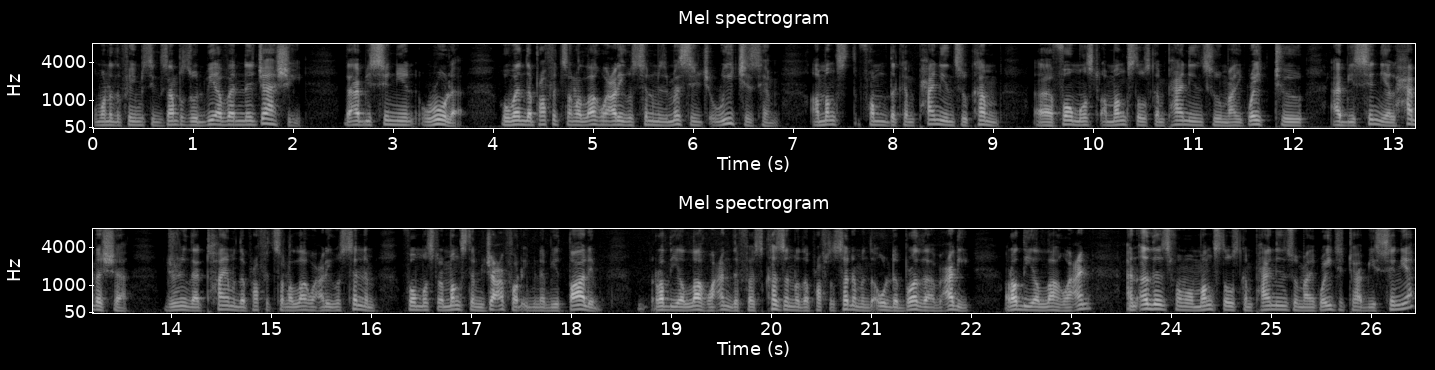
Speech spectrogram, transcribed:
one of the famous examples would be of Najashi, the Abyssinian ruler, who when the Prophet Prophet's message reaches him, amongst from the companions who come uh, foremost amongst those companions who migrate to Abyssinia, al-Habasha, during that time of the Prophet ﷺ, foremost amongst them Ja'far ibn Abi Talib, radiallahu an, the first cousin of the Prophet and the older brother of Ali, radiallahu an, and others from amongst those companions who migrated to Abyssinia,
